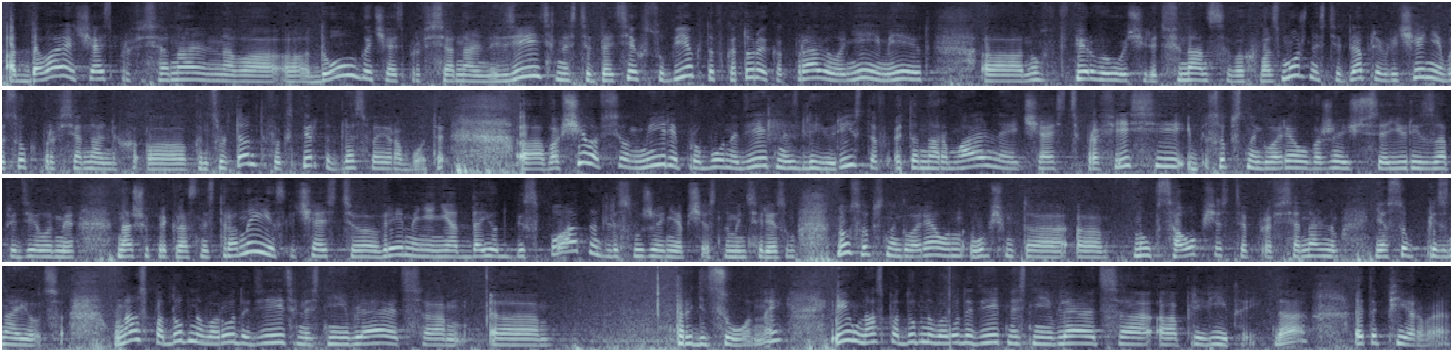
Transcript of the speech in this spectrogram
Отдавая часть профессионального э, долга, часть профессиональной деятельности для тех субъектов, которые, как правило, не имеют, э, ну, в первую очередь, финансовых возможностей для привлечения высокопрофессиональных консультантов, экспертов для своей работы. Вообще во всем мире пробона деятельность для юристов это нормальная часть профессии, и, собственно говоря, уважающийся юрист за пределами нашей прекрасной страны, если часть э, времени не отдает бесплатно для служения общественным интересам, но, собственно говоря, он, в общем-то, э, ну, в сообществе профессиональном не особо признается. У нас подобного рода деятельность не является э, традиционной, и у нас подобного рода деятельность не является э, привитой. Да? Это первое.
